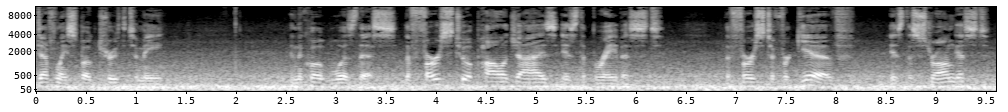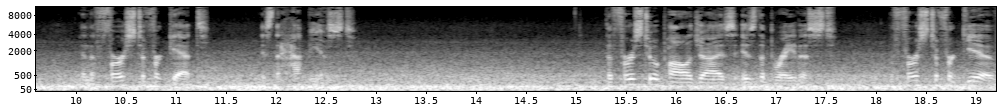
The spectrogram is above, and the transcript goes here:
definitely spoke truth to me. And the quote was this The first to apologize is the bravest. The first to forgive is the strongest, and the first to forget is the happiest. The first to apologize is the bravest. The first to forgive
